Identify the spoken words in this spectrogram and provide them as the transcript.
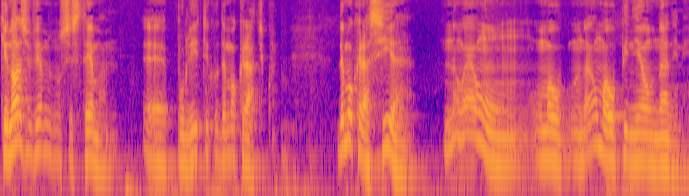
que nós vivemos num sistema é, político democrático. Democracia não é, um, uma, não é uma opinião unânime,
